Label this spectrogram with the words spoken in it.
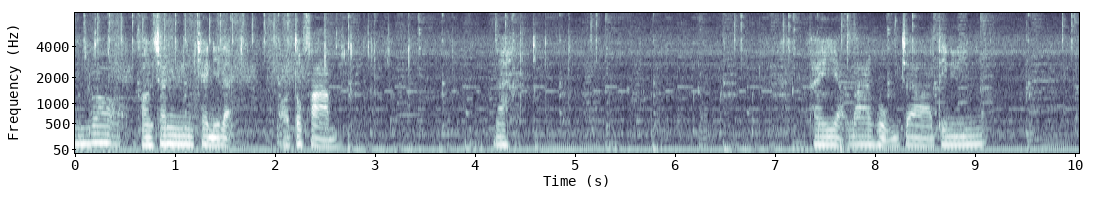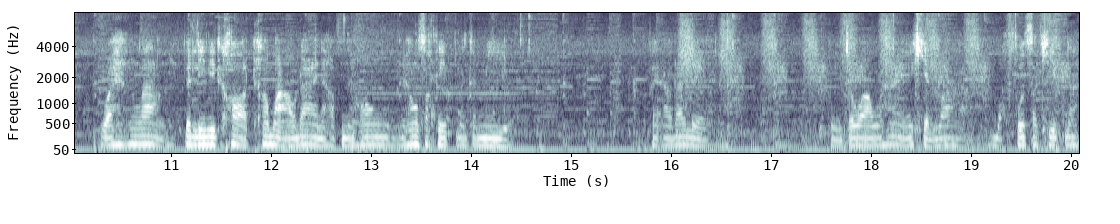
มันก็ฟังก์ชันแค่นี้แหละออโต้ฟาร์มนะใครอยากได้ผมจะทิ้งไว้ข้างล่างเป็นลิงก์ดิสคอร์ดเข้ามาเอาได้นะครับ ในห้องในห้องสคริปต์มันจะมีอยู่ ไปเอาได้เลย ผมจะวางไว้ให้เขียนว่าบอกฟูดสคริปต์นะ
